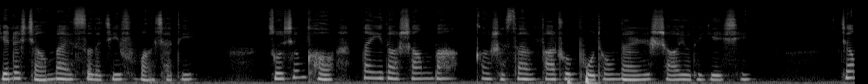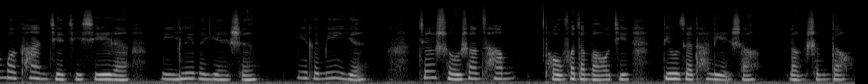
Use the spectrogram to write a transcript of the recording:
沿着小麦色的肌肤往下滴。左胸口那一道伤疤，更是散发出普通男人少有的野心。江墨看见其熙然迷恋的眼神，眯了眯眼，将手上擦。头发的毛巾丢在他脸上，冷声道：“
